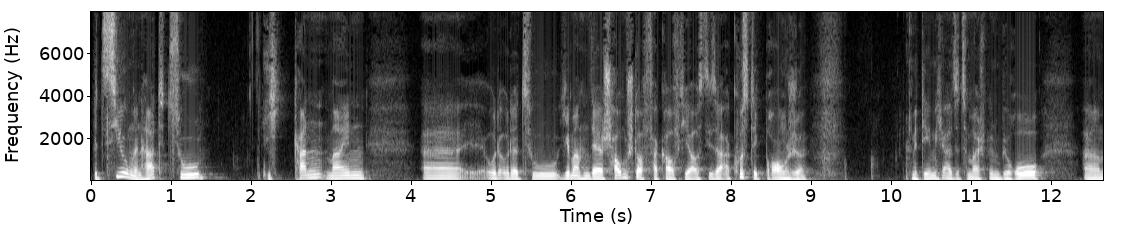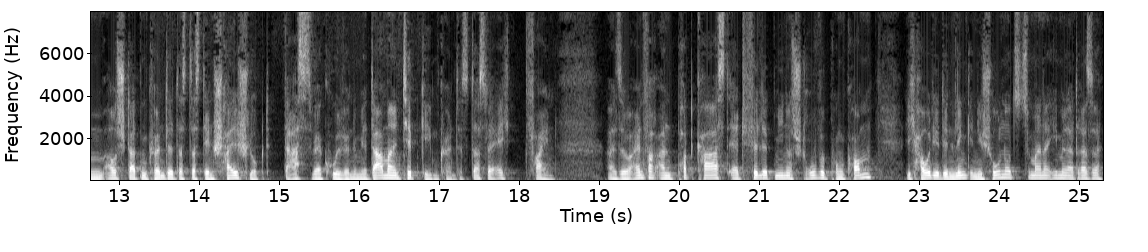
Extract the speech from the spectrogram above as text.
Beziehungen hat zu, ich kann mein äh, oder, oder zu jemandem, der Schaumstoff verkauft hier aus dieser Akustikbranche, mit dem ich also zum Beispiel ein Büro ähm, ausstatten könnte, dass das den Schall schluckt. Das wäre cool, wenn du mir da mal einen Tipp geben könntest. Das wäre echt fein. Also einfach an podcast.philipp-struve.com. Ich hau dir den Link in die Shownotes zu meiner E-Mail-Adresse.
